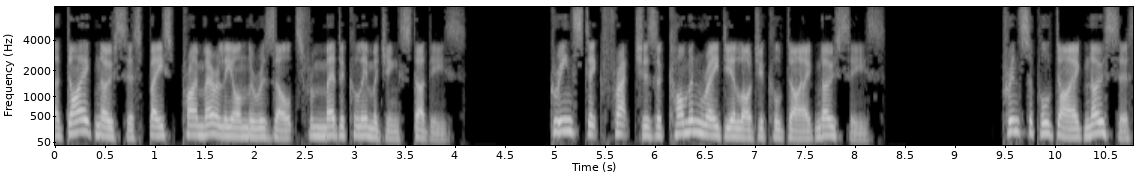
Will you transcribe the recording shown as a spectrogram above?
A diagnosis based primarily on the results from medical imaging studies. Greenstick fractures are common radiological diagnoses. Principal diagnosis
